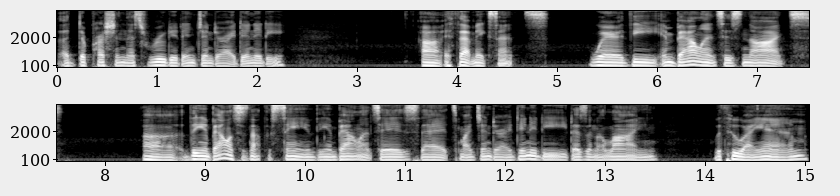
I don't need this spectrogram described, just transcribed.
a depression that's rooted in gender identity, uh, if that makes sense where the imbalance is not uh, the imbalance is not the same. The imbalance is that my gender identity doesn't align with who I am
